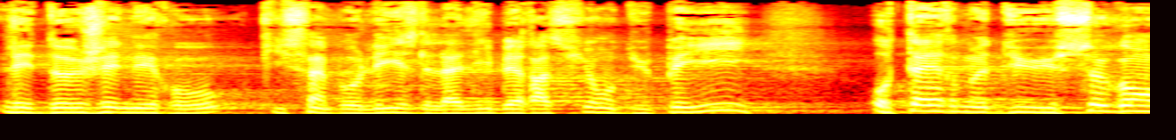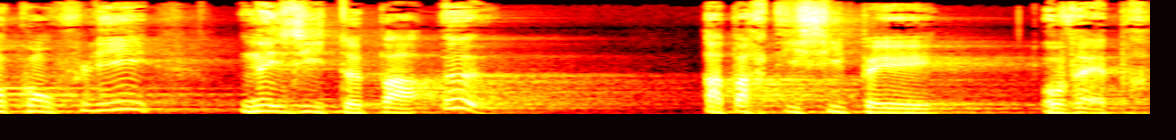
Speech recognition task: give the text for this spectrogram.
les deux généraux qui symbolisent la libération du pays au terme du second conflit n'hésitent pas, eux, à participer aux vêpres.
